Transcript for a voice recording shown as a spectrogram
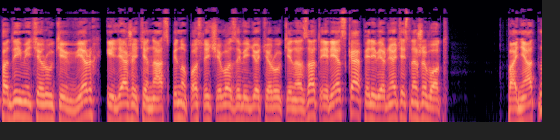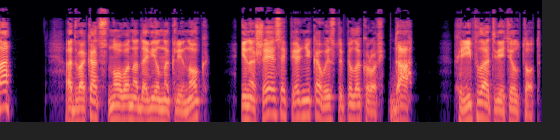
поднимите руки вверх и ляжете на спину, после чего заведете руки назад и резко перевернетесь на живот». Понятно? Адвокат снова надавил на клинок, и на шее соперника выступила кровь. «Да!» — хрипло ответил тот.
